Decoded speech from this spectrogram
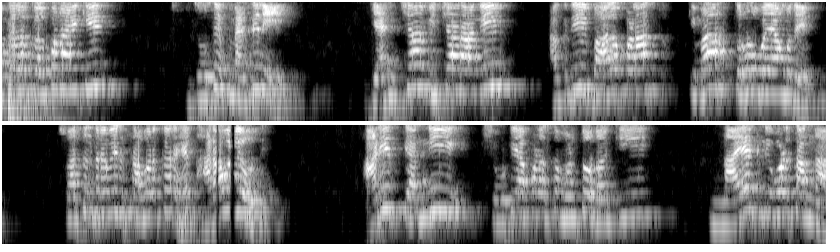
आपल्याला कल्पना आहे की जोसेफ मॅझेनी यांच्या विचाराने अगदी बालपणात किंवा तरुण वयामध्ये स्वातंत्र्यवीर सावरकर हे भारावले होते. आणि त्यांनी शेवटी आपण असं म्हणतो ना की नायक निवडताना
